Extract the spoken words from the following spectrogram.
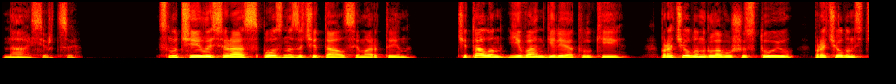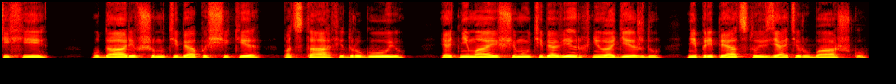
на сердце. Случилось раз, поздно зачитался Мартын. Читал он Евангелие от Луки. Прочел он главу шестую, прочел он стихи. Ударившему тебя по щеке подставь и другую, и отнимающему у тебя верхнюю одежду не препятствуй взять и рубашку.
